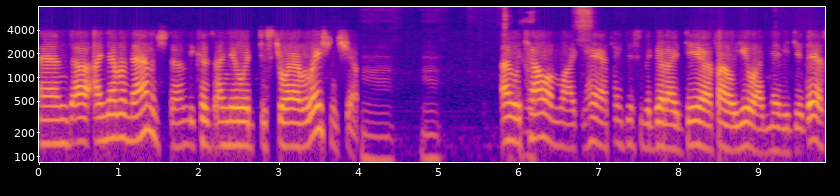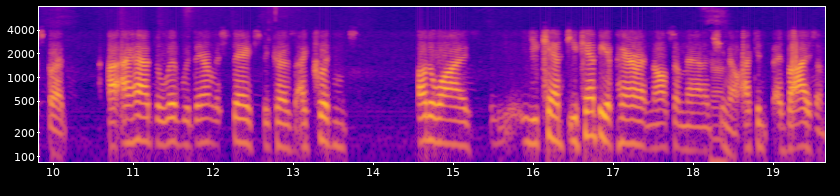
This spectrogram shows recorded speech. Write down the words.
and uh, i never managed them because i knew it would destroy our relationship Mm, mm. I would tell him like, "Hey, I think this is a good idea. If I were you, I'd maybe do this." But I, I had to live with their mistakes because I couldn't. Otherwise, you can't you can't be a parent and also manage. Yeah. You know, I could advise them.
